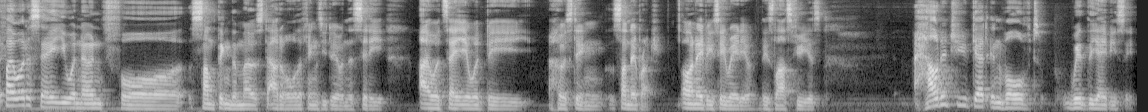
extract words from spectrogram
If I were to say you were known for something the most out of all the things you do in the city, I would say it would be hosting Sunday Brunch on ABC Radio these last few years. How did you get involved with the ABC?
